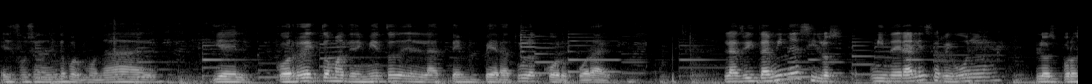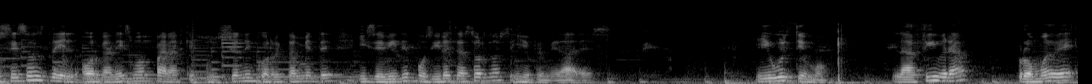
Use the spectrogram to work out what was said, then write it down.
el funcionamiento hormonal y el correcto mantenimiento de la temperatura corporal. Las vitaminas y los minerales regulan los procesos del organismo para que funcionen correctamente y se eviten posibles trastornos y enfermedades. Y último, la fibra promueve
